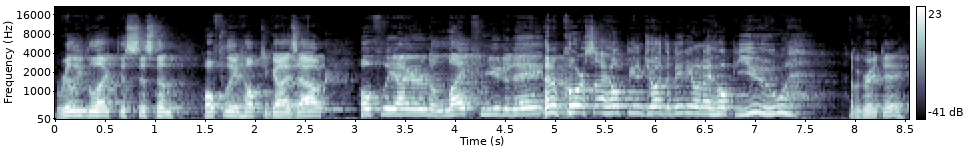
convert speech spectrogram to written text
really like this system. Hopefully it helped you guys out. Hopefully I earned a like from you today. And of course, I hope you enjoyed the video and I hope you have a great day.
